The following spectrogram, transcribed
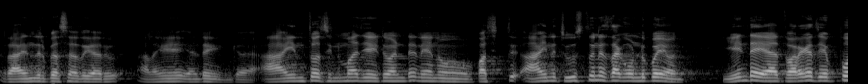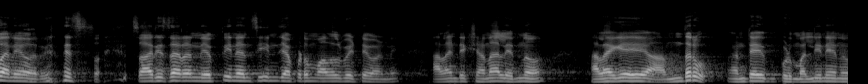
రాజేంద్ర ప్రసాద్ గారు. అలాగే అంటే ఇంకా ఆయనతో సినిమా చేయటం అంటే నేను ఫస్ట్ ఆయన చూస్తూనే సగం ఉండిపోయాను ఏంటయ్యా త్వరగా చెప్పు అనేవారు. సారీ సార్ అని చెప్పి నేను సీన్ చెప్పడం మొదలు పెట్టేవాడిని అలాంటి క్షణాలు ఎన్నో. అలాగే అందరూ అంటే ఇప్పుడు మళ్ళీ నేను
